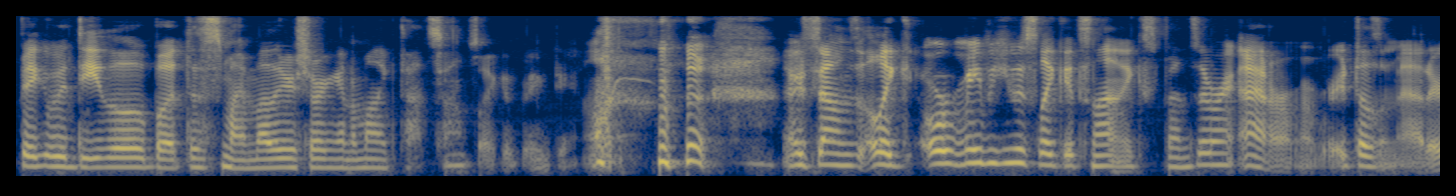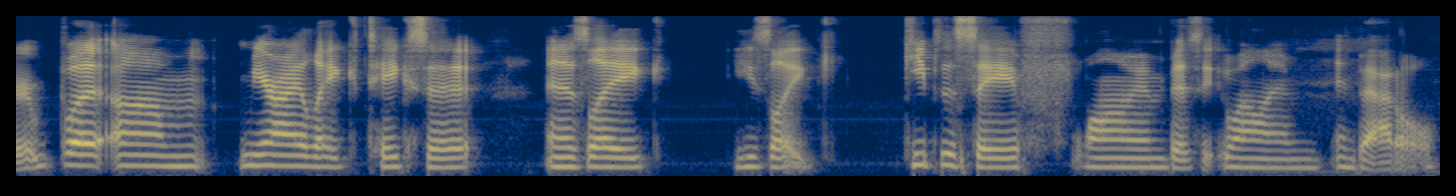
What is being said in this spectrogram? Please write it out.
big of a deal. But this is my mother's ring, and I'm like, that sounds like a big deal. it sounds like, or maybe he was like, it's not an expensive ring. I don't remember. It doesn't matter. But um, Mirai like takes it and is like, he's like, keep this safe while I'm busy, while I'm in battle,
